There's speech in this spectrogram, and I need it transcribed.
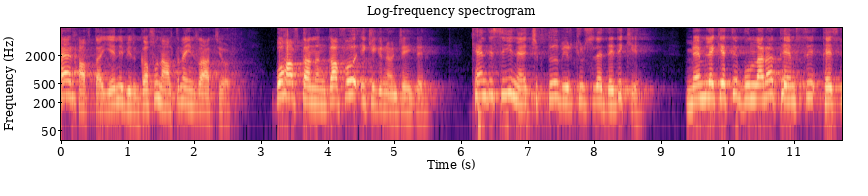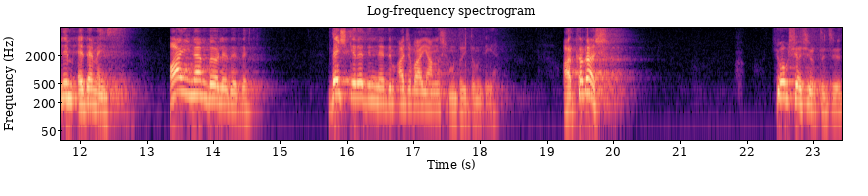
her hafta yeni bir gafın altına imza atıyor. Bu haftanın gafı iki gün önceydi. Kendisi yine çıktığı bir kürsüde dedi ki, memleketi bunlara temsi, teslim edemeyiz. Aynen böyle dedi. Beş kere dinledim acaba yanlış mı duydum diye. Arkadaş, çok şaşırtıcı.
